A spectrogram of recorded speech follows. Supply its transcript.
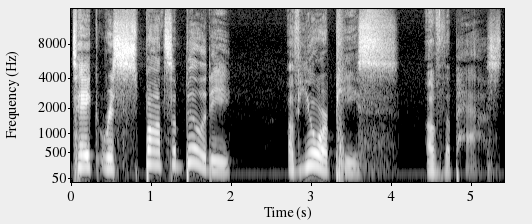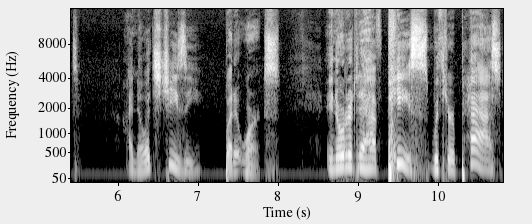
take responsibility of your piece of the past. I know it's cheesy, but it works. In order to have peace with your past,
